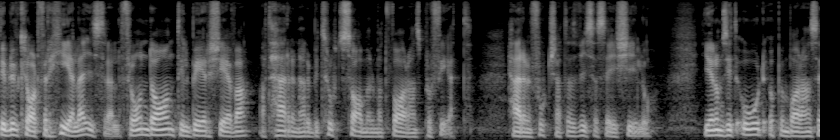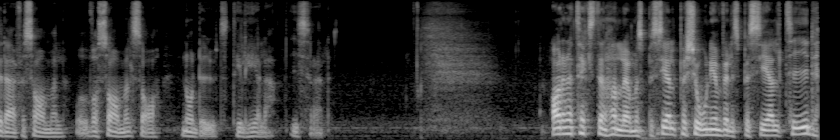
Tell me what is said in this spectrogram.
Det blev klart för hela Israel, från Dan till Beersheva, att Herren hade betrott Samuel med att vara hans profet. Herren fortsatte att visa sig i Kilo. Genom sitt ord uppenbarade han sig där för Samuel och vad Samuel sa nådde ut till hela Israel. Ja, den här texten handlar om en speciell person i en väldigt speciell tid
